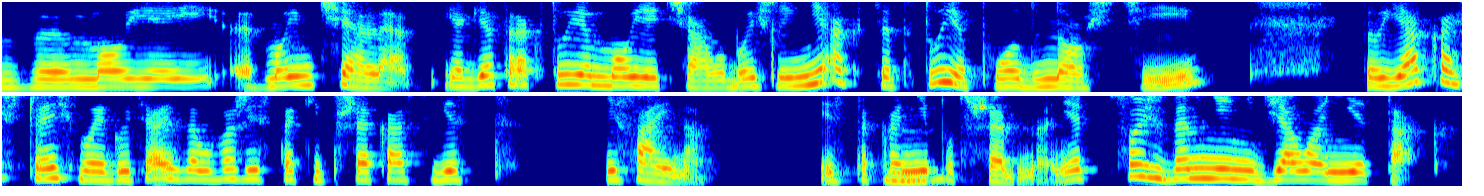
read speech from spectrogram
w, mojej, w moim ciele, jak ja traktuję moje ciało, bo jeśli nie akceptuję płodności, to jakaś część mojego ciała, zauważ, jest taki przekaz, jest niefajna, jest taka mm. niepotrzebna, nie? coś we mnie nie działa nie tak.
